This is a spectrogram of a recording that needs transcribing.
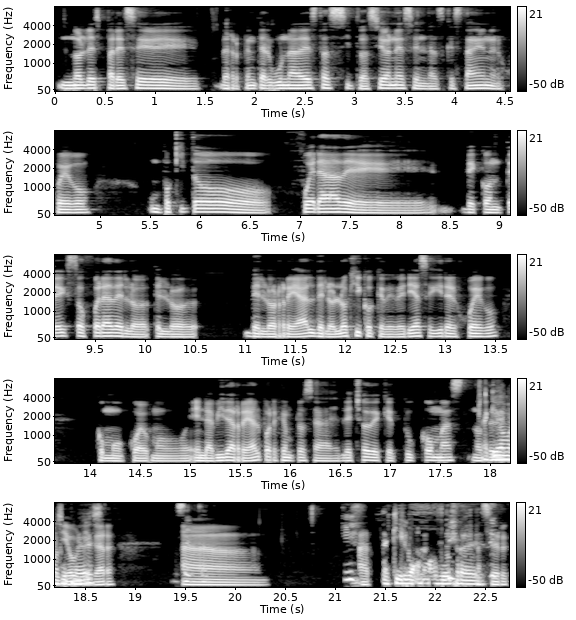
¿no les parece de repente alguna de estas situaciones en las que están en el juego un poquito fuera de, de contexto, fuera de lo, de, lo, de lo real, de lo lógico que debería seguir el juego? Como, como en la vida real, por ejemplo, o sea, el hecho de que tú comas no Aquí te debería vez. obligar a, a Aquí vamos otra vez hacer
